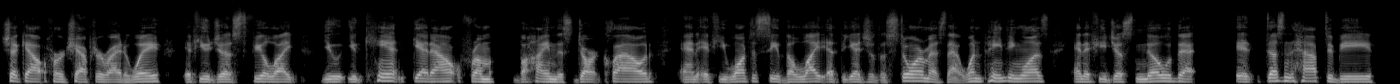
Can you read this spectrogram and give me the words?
check out her chapter right away if you just feel like you, you can't get out from behind this dark cloud. And if you want to see the light at the edge of the storm, as that one painting was, and if you just know that it doesn't have to be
